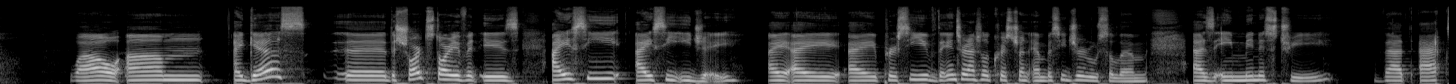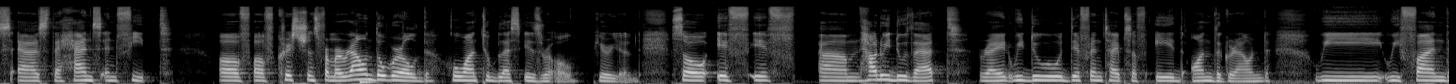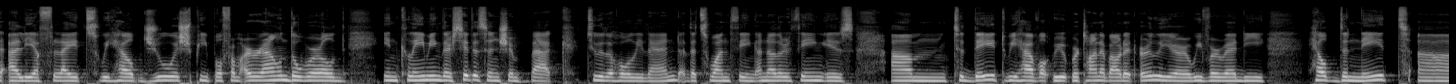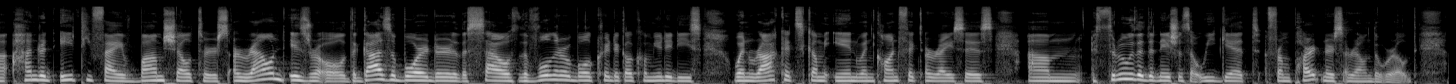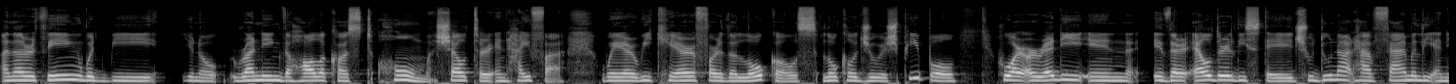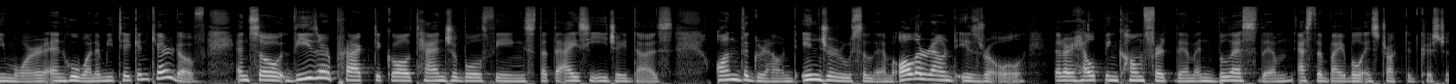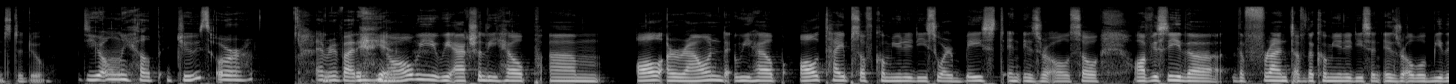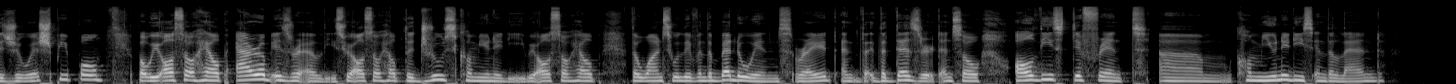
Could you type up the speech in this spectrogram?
Wow. Um I guess uh, the short story of it is I see ICEJ I, I, I perceive the International Christian Embassy Jerusalem as a ministry that acts as the hands and feet of, of Christians from around the world who want to bless Israel, period. So if if um, how do we do that right? We do different types of aid on the ground. We we fund aliyah flights. We help jewish people from around the world in claiming their citizenship back to the holy land. That's one thing. Another thing is um, to date we have we were talking about it earlier. We've already helped donate uh, 185 bomb shelters around Israel, the Gaza border, the south, the vulnerable critical communities when rockets come in, when conflict arises, um, through the donations that we get from partners around the world. Another thing would be you know, running the Holocaust home shelter in Haifa, where we care for the locals, local Jewish people who are already in their elderly stage, who do not have family anymore, and who want to be taken care of. And so these are practical, tangible things that the ICEJ does on the ground in Jerusalem, all around Israel, that are helping comfort them and bless them as the Bible instructed Christians to do. Do you only help Jews or everybody yeah. no we we actually help um, all around. We help all types of communities who are based in Israel. So obviously the the front of the communities in Israel will be the Jewish people but we also help Arab Israelis. We also help the Druze community. We also help the ones who live in the Bedouins right and the, the desert. And so all these different um, communities in the land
